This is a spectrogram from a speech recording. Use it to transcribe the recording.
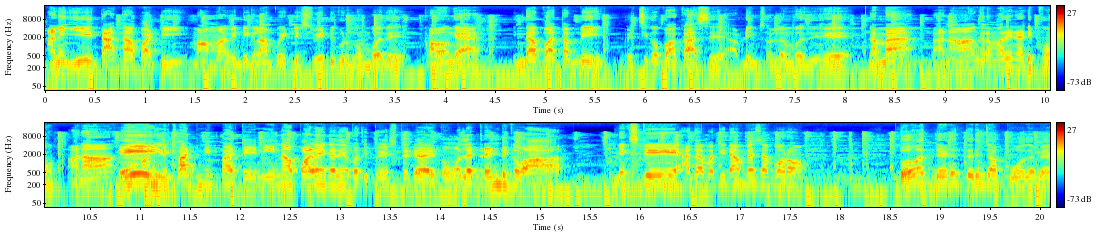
அன்னைக்கு தாத்தா பாட்டி மாமா வீட்டுக்கெல்லாம் போயிட்டு ஸ்வீட்டு கொடுக்கும்போது அவங்க இந்தாப்பா தம்பி வச்சுக்கோப்பா காசு அப்படின்னு சொல்லும்போது நம்ம வேணாங்கிற மாதிரி நடிப்போம். ஆனா ஏய் நிப்பாட்டு நிப்பாட்டு. நீ என்ன பழைய கதையை பத்தி பேசிட்டு இருக்க இப்போ முதல்ல ட்ரெண்டுக்கு வா. நெக்ஸ்ட்டு அதை பற்றி தான் பேச போகிறோம் பர்த்டேன்னு தெரிஞ்சா போதுமே.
